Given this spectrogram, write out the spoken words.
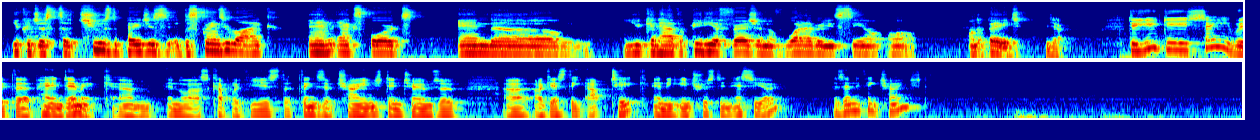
you could just uh, choose the pages, the screens you like, and export, and um, you can have a PDF version of whatever you see on on, on the page. Yeah. Do you do you see with the pandemic um, in the last couple of years that things have changed in terms of, uh, I guess, the uptick and the interest in SEO? Has anything changed?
